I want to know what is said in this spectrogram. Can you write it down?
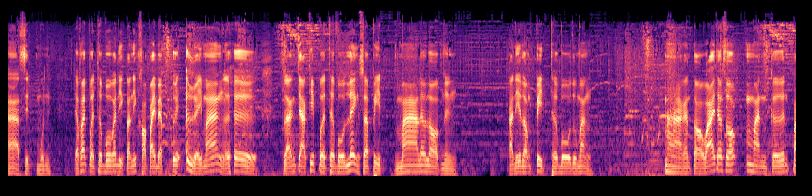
50 หมุน เดี๋ยวค่อยเปิดเทอร์โบกันอีก ตอนนี้ขอไปแบบเอื่อยๆ มั่ง เออ หลังจากที่เปิดเทอร์โบเร่งสปีดมาแล้วรอบหนึ่ง อันนี้ลองปิดเทอร์โบดูมั่ง มากันต่อไว้เท่าซอกมันเกินไป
